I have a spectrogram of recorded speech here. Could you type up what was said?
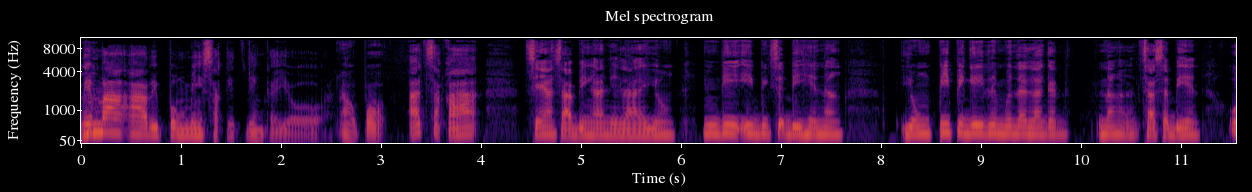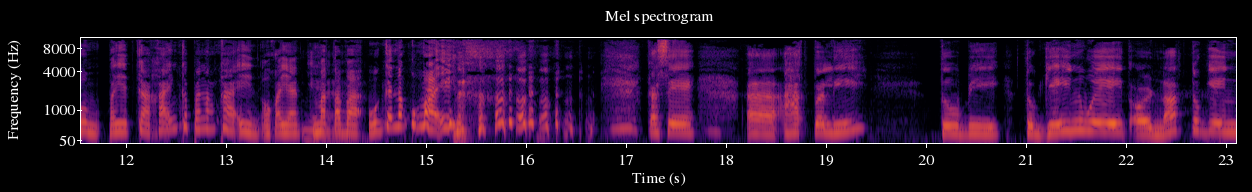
Eh maaari pong may sakit din kayo. Opo. At saka, sinasabi nga nila, yung hindi ibig sabihin ng, yung pipigilin mo na lang gan- ng sasabihin, oh, payat ka, kain ka pa ng kain. O kaya Yeah. mataba, huwag ka nang kumain. Kasi uh, actually to be to gain weight or not to gain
